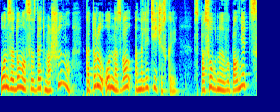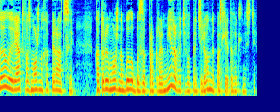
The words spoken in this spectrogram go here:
он задумал создать машину, которую он назвал аналитической, способную выполнять целый ряд возможных операций, которые можно было бы запрограммировать в определенной последовательности.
